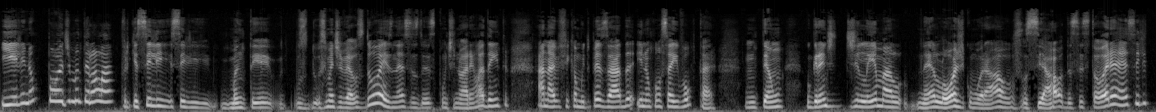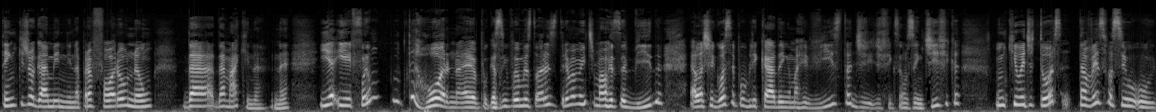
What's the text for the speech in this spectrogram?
E ele não pode mantê-la lá, porque se ele, se ele manter os, se mantiver os dois, né? Se os dois continuarem lá dentro, a nave fica muito pesada e não consegue voltar. Então, o grande dilema, né, lógico, moral, social dessa história é se ele tem que jogar a menina para fora ou não da, da máquina, né? E, e foi um, um, terror na época, assim, foi uma história extremamente mal recebida. Ela chegou a ser publicada em uma revista de, de ficção científica, em que o editor, talvez fosse o,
